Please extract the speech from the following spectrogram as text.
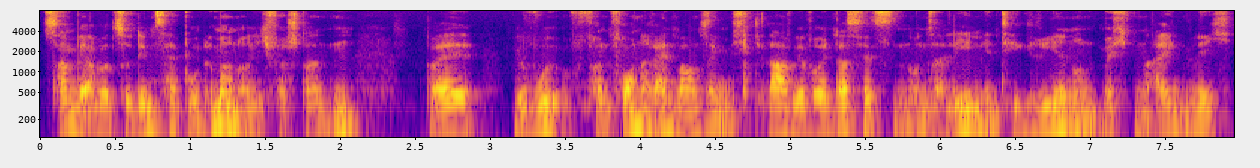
Das haben wir aber zu dem Zeitpunkt immer noch nicht verstanden, weil wir von vornherein war uns eigentlich klar, wir wollen das jetzt in unser Leben integrieren und möchten eigentlich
